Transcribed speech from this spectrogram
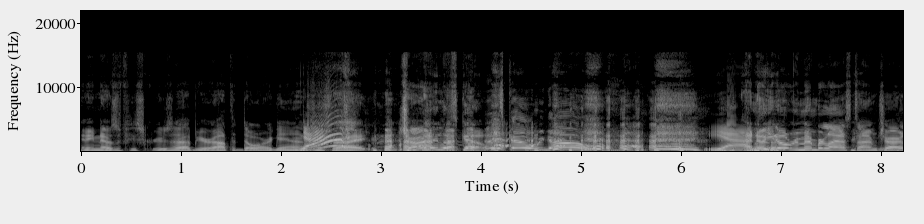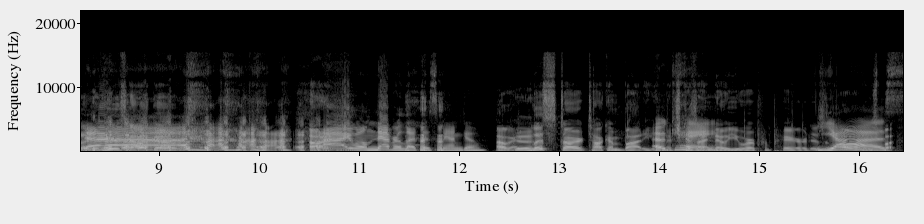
And he knows if he screws up, you're out the door again. Yeah. That's right. Charlie, let's go. Let's go. We go. Yeah, I know you don't remember last time, Charlie, but here's how it goes. I will never let this man go. Okay, Good. let's start talking body image because I know you are prepared as Yes. always. But,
